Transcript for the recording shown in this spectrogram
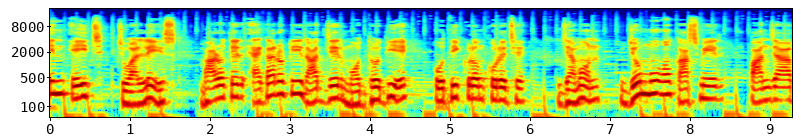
এনএইচ চুয়াল্লিশ ভারতের এগারোটি রাজ্যের মধ্য দিয়ে অতিক্রম করেছে। যেমন জম্মু ও কাশ্মীর, পাঞ্জাব,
